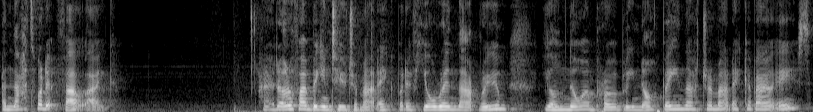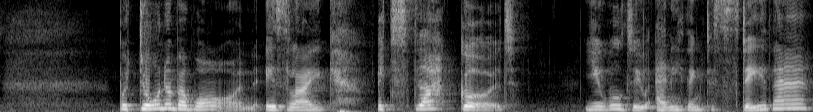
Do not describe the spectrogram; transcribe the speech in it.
And that's what it felt like. And I don't know if I'm being too dramatic, but if you're in that room, you'll know I'm probably not being that dramatic about it. But door number one is like, it's that good. You will do anything to stay there.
